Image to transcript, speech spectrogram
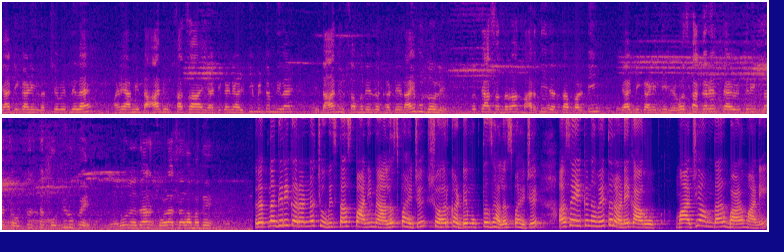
या ठिकाणी लक्ष वेधलेलं आहे. आणि आम्ही दहा दिवसाचा या ठिकाणी अल्टिमेटम दिला आहे की दहा दिवसामध्ये जर खड्डे नाही बुजवले तर त्या संदर्भात भारतीय जनता पार्टी या ठिकाणी ती व्यवस्था करेल. त्या व्यतिरिक्त चौसष्ट कोटी रुपये दोन हजार सोळा सालामध्ये रत्नागिरीकरांना चोवीस तास पाणी मिळालंच पाहिजे शहर खड्डेमुक्त झालंच पाहिजे असे एक नव्हे तर अनेक आरोप. माजी आमदार बाळ माने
